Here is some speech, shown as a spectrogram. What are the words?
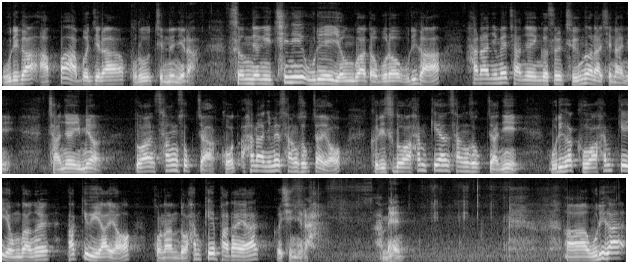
우리가 아빠 아버지라 부르짖느니라. 성령이 친히 우리의 영과 더불어 우리가 하나님의 자녀인 것을 증언하시나니 자녀이면 또한 상속자 곧 하나님의 상속자요 그리스도와 함께한 상속자니 우리가 그와 함께 영광을 받기 위하여 고난도 함께 받아야 할 것이니라. 아멘. 아, 우리가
